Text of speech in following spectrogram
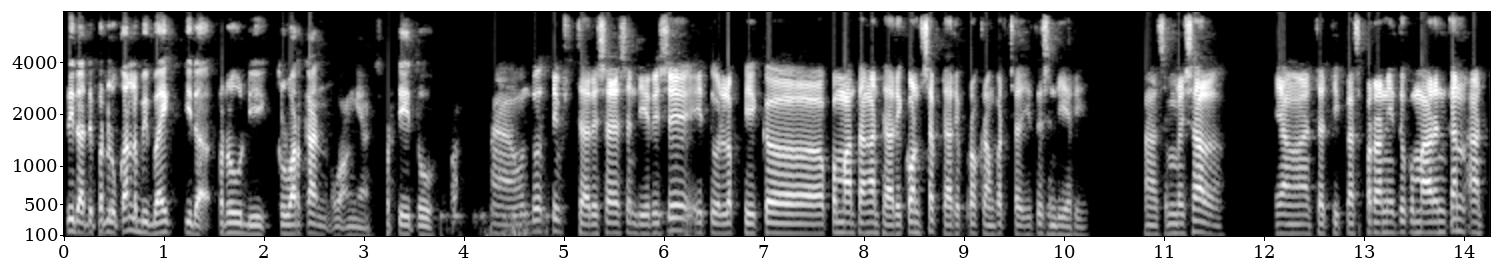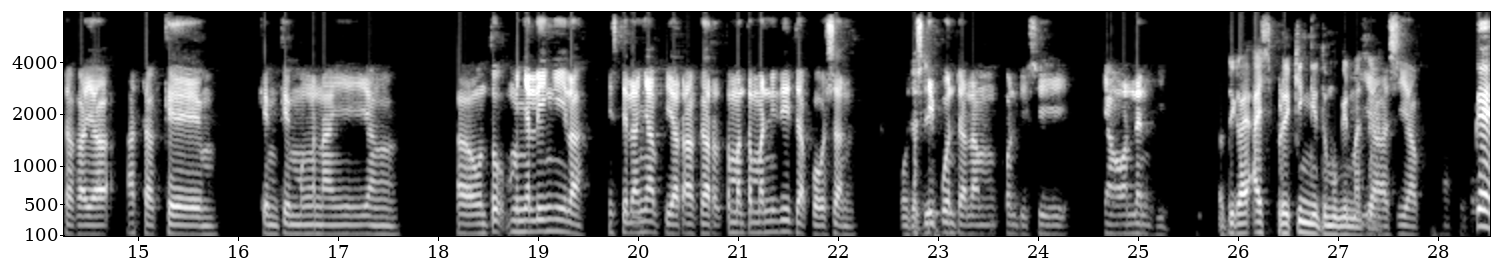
tidak diperlukan lebih baik tidak perlu dikeluarkan uangnya. Seperti itu. Nah, untuk tips dari saya sendiri sih itu lebih ke pematangan dari konsep dari program kerja itu sendiri. Nah, semisal yang ada di kelas peran itu kemarin kan ada kayak ada game, game-game mengenai yang eh, untuk menyelingi lah istilahnya biar agar teman-teman ini tidak bosan. Oh, jadi meskipun dalam kondisi yang online gitu. berarti kayak ice breaking gitu mungkin mas ya? Ya, siap. Oke. Oke,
